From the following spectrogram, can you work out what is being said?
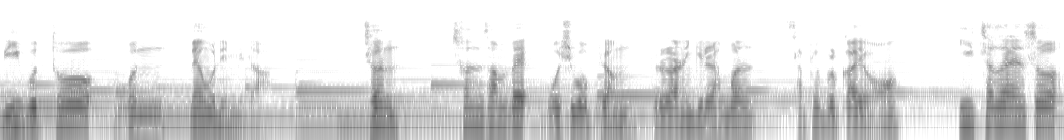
위부터 온 매물입니다. 전 1355평 들어가는 길을 한번 살펴볼까요? 2차선에서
